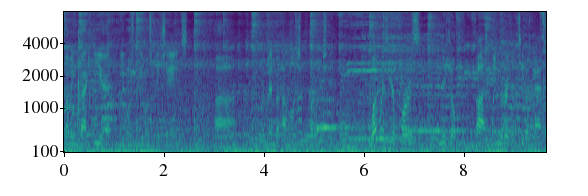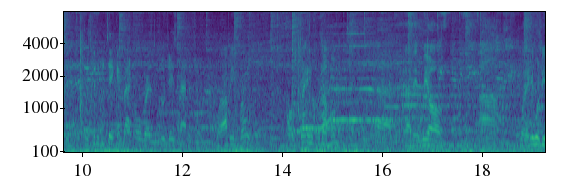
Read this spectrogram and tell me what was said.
coming back here give us give us a chance uh, to remember how much you were appreciated. what was your first initial thought when you heard that Cito Gaston was going to be taken back over as the Blue Jays manager? Well, I've been praying. I was praying for that moment. Uh, and I think we all, uh, when he will be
